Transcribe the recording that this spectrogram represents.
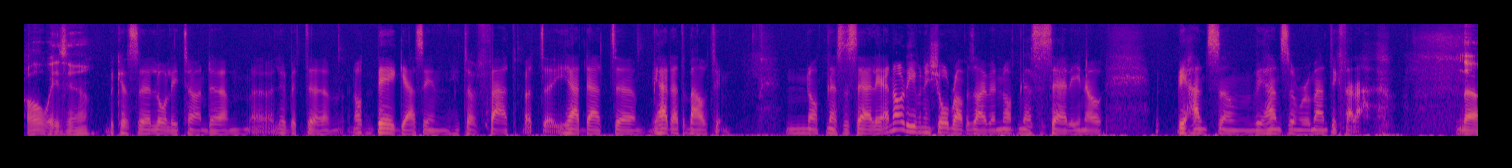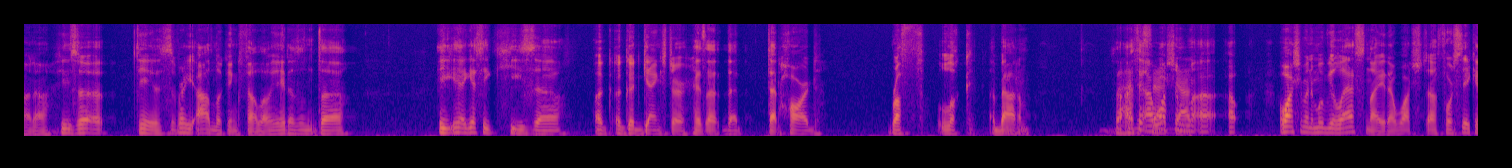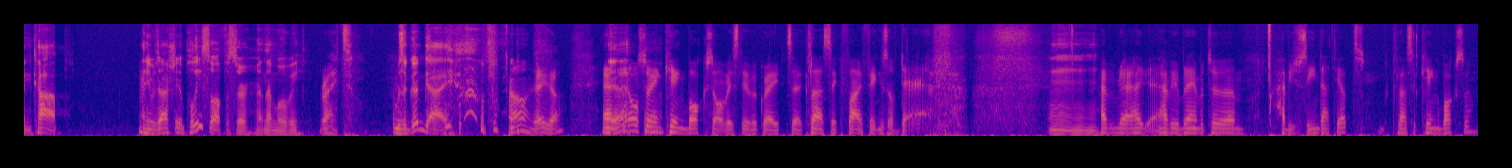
Always, yeah. because uh, Lo Lieh turned um, a little bit um, not big as in he turned fat, but uh, he had that uh, he had that about him. Not necessarily, and not even in Shaw Brothers either. Not necessarily, you know, the handsome, the handsome romantic fella. No, no. He's a he is a very odd-looking fellow. He doesn't. Uh, he I guess he he's uh, a a good gangster. Has that that that hard, rough look about him. But I think I watched him. Uh, I watched him in a movie last night. I watched uh, Forsaken Cop, and he was actually a police officer in that movie. Right. He was a good guy. Oh, there you go. And, Yeah, and also yeah. in King Box, obviously, the great uh, classic Five Fingers of Death. Mm. Have you have you been able to um, have you seen that yet? Classic King Boxer.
